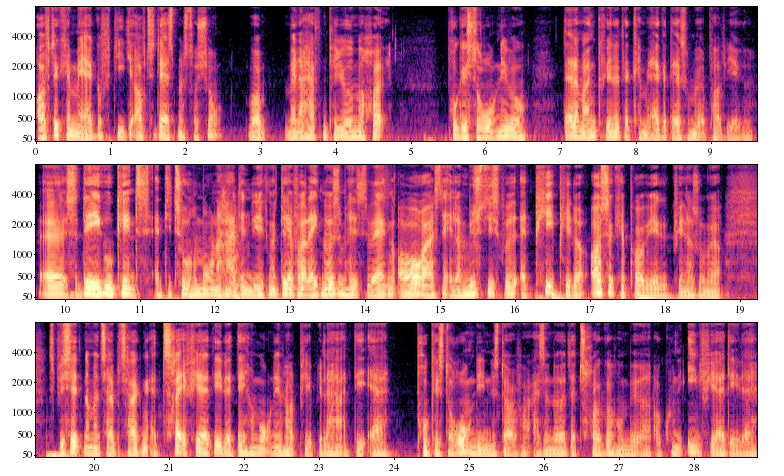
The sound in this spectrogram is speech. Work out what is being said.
ofte kan mærke, fordi det er op til deres menstruation, hvor man har haft en periode med høj progesteronniveau, der er der mange kvinder, der kan mærke, at deres humør er påvirket. Øh, så det er ikke ukendt, at de to hormoner har den virkning, og derfor er der ikke noget som helst hverken overraskende eller mystisk ved, at p-piller også kan påvirke kvinders humør. Specielt når man tager betragtning, at tre fjerdedel af det hormonindhold, p-piller har, det er progesteronlignende stoffer, altså noget, der trykker humøret, og kun en fjerdedel af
